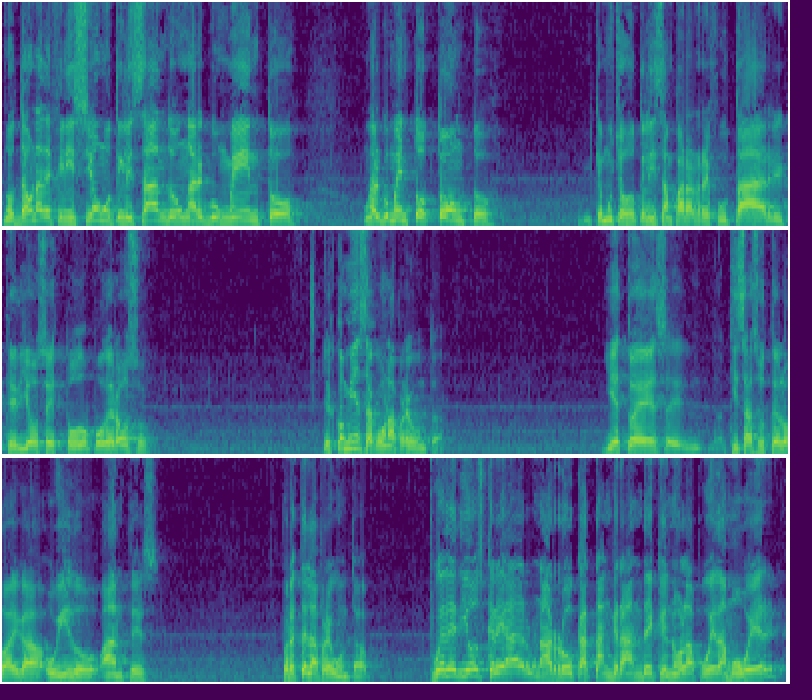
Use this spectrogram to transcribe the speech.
nos da una definición utilizando un argumento, un argumento tonto que muchos utilizan para refutar que Dios es todopoderoso. Él comienza con una pregunta. Y esto es, eh, quizás usted lo haya oído antes, pero esta es la pregunta. ¿Puede Dios crear una roca tan grande que no la pueda mover?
